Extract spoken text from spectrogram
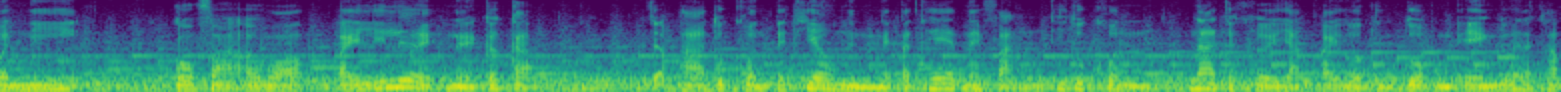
วันนี้ Go Far a Walk ไปเรื่อยๆ เหนื่อยก็กลับ จะพาทุกคนไปเที่ยวหนึ่งในประเทศในฝันที่ทุกคนน่าจะเคยอยากไปรวมถึงตัวผมเองด้วยนะครับ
